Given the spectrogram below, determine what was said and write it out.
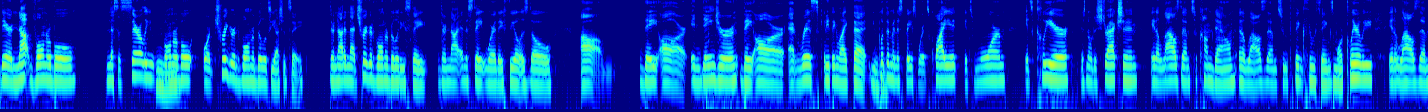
they're not vulnerable necessarily Mhm. vulnerable or triggered vulnerability, I should say. They're not in that triggered vulnerability state. They're not in a state where they feel as though um they are in danger, they are at risk, anything like that. You put Mhm. them in a space where it's quiet, it's warm, it's clear, there's no distraction. It allows them to come down. It allows them to think through things more clearly. It allows them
